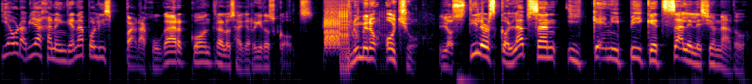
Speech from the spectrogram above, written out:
y ahora viajan a Indianapolis para jugar contra los aguerridos Colts. Número 8. Los Steelers colapsan y Kenny Pickett sale lesionado.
